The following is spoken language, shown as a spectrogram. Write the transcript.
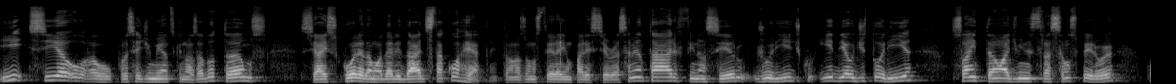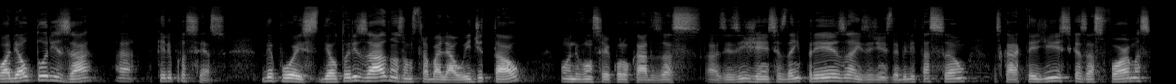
e se o, o procedimento que nós adotamos se a escolha da modalidade está correta. Então, nós vamos ter aí um parecer orçamentário, financeiro, jurídico e de auditoria. Só então a administração superior pode autorizar a, aquele processo. Depois de autorizado, nós vamos trabalhar o edital, onde vão ser colocadas as, as exigências da empresa, a exigência de habilitação, as características, as formas,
